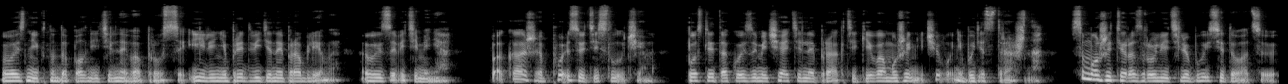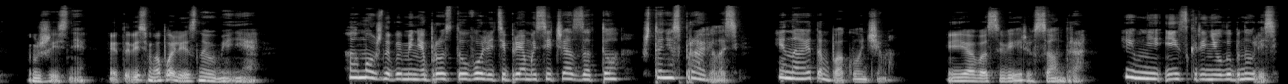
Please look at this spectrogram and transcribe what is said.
«Возникнут дополнительные вопросы или непредвиденные проблемы, вызовите меня. Пока же пользуйтесь случаем. После такой замечательной практики вам уже ничего не будет страшно. Сможете разрулить любую ситуацию в жизни. Это весьма полезное умение». А можно вы меня просто уволите прямо сейчас за то, что не справилась, и на этом покончим?» «Я вас верю, Сандра. и мне искренне улыбнулись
